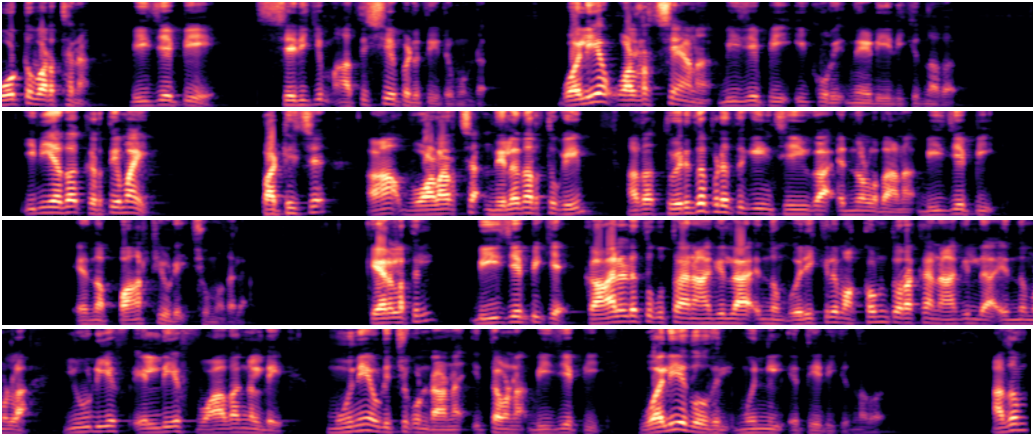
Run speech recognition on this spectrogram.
വോട്ട് വർധന ബി ജെ പിയെ ശരിക്കും അതിശയപ്പെടുത്തിയിട്ടുമുണ്ട്. വലിയ വളർച്ചയാണ് ബി ജെ പി ഇക്കുറി നേടിയിരിക്കുന്നത്. ഇനി അത് കൃത്യമായി പഠിച്ച് ആ വളർച്ച നിലനിർത്തുകയും അത് ത്വരിതപ്പെടുത്തുകയും ചെയ്യുക എന്നുള്ളതാണ് ബി ജെ പി എന്ന പാർട്ടിയുടെ ചുമതല. കേരളത്തിൽ ബി ജെ പിക്ക് കാലെടുത്ത് കുത്താനാകില്ല എന്നും ഒരിക്കലും അക്കൗണ്ട് തുറക്കാനാകില്ല എന്നുമുള്ള U D F L D F വാദങ്ങളുടെ മുനയൊടിച്ചുകൊണ്ടാണ് ഇത്തവണ ബി ജെ പി വലിയ തോതിൽ മുന്നിൽ എത്തിയിരിക്കുന്നത്. അതും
